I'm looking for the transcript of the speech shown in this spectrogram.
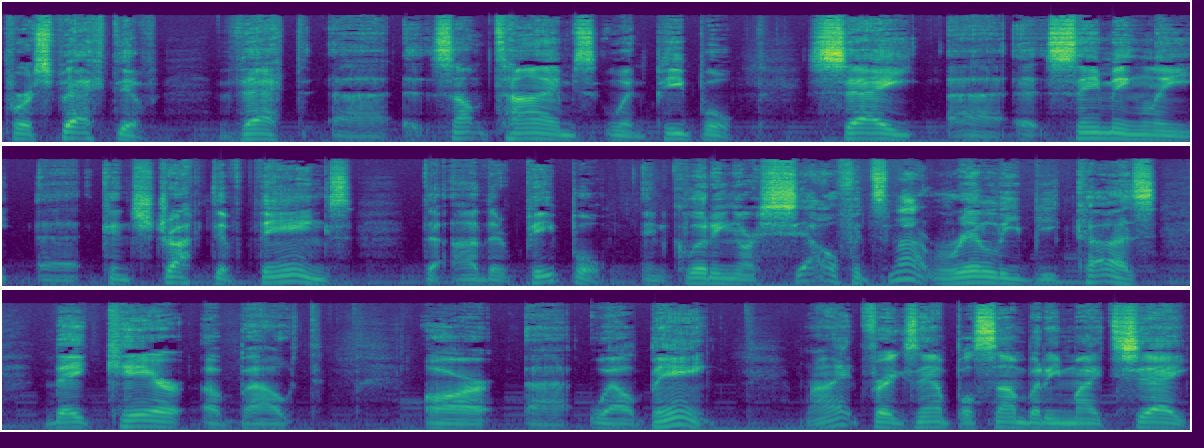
perspective that uh, sometimes when people say uh, seemingly uh, constructive things to other people, including ourselves, it's not really because they care about our uh, well being, right? For example, somebody might say,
